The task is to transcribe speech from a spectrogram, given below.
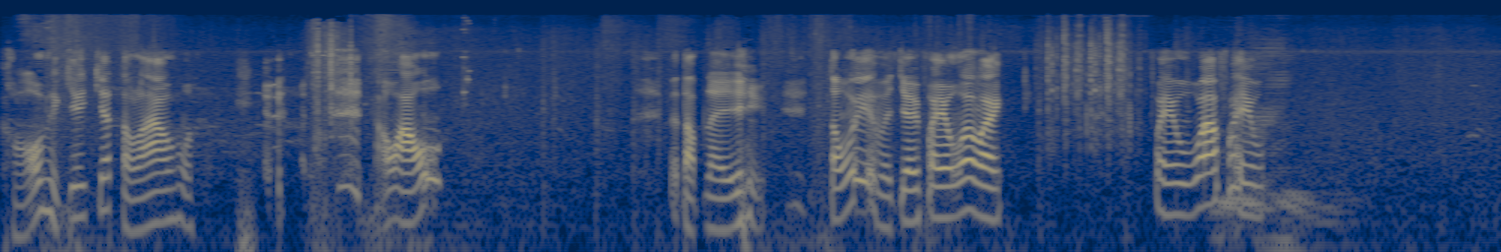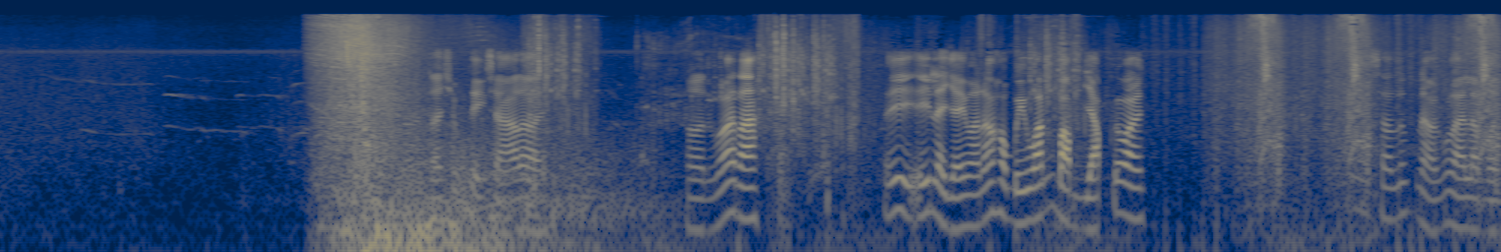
Khổ thiệt chứ chết tào lao không à ẩu ẩu cái tập này tối mà chơi fail quá bạn fail quá, fail. Ta súng thiên xạ rồi. Hên quá ta. Ý ý là vậy mà nó không bị quánh bầm dập các bạn. Sao lúc nào cũng lại là mình?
